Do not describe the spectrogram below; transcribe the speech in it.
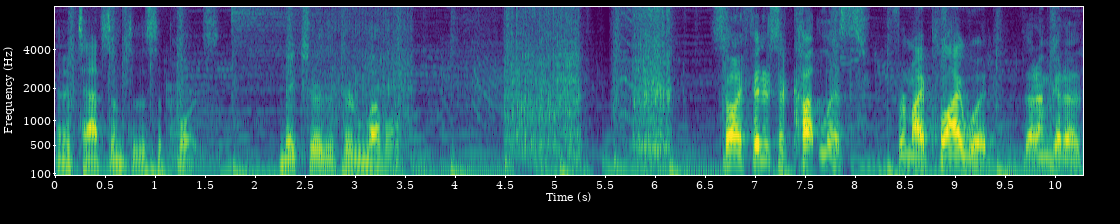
and attach them to the supports. Make sure that they're level. So I finished a cut list for my plywood that I'm gonna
